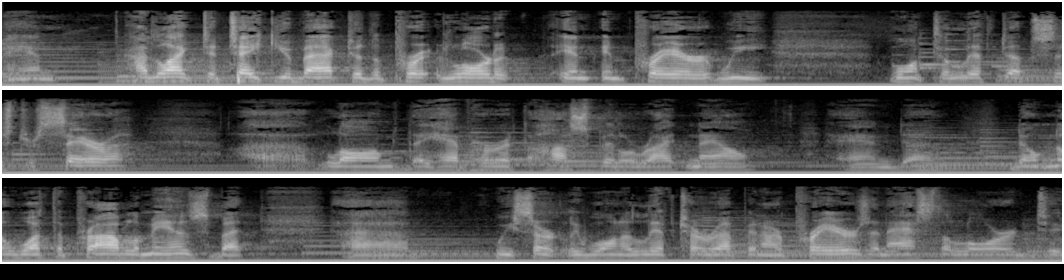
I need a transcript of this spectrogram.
Man, I'd like to take you back to the Lord in, in prayer. We want to lift up Sister Sarah uh, Long. They have her at the hospital right now. And. Uh, don't know what the problem is, but uh, we certainly want to lift her up in our prayers and ask the Lord to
